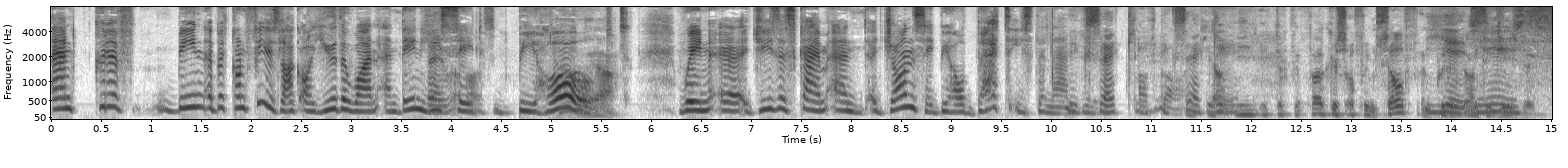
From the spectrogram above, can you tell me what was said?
and could have been a bit confused, like, "Are you the one?" And then he said, awesome. "Behold." Oh, yeah when uh, Jesus came and uh, John said, Behold, that is the Lamb exactly, of God. Exactly. Yeah, he, he, took the focus off himself and put yes, it onto yes. Jesus.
